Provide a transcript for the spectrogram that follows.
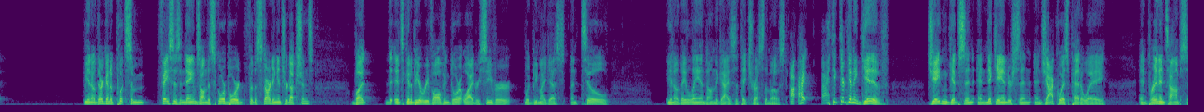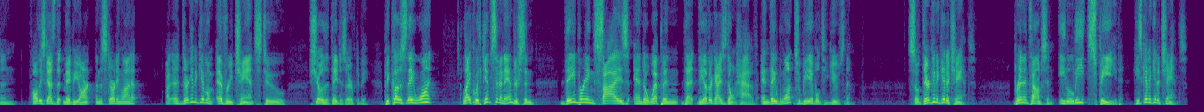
you know they're going to put some faces and names on the scoreboard for the starting introductions, but it's going to be a revolving door at wide receiver. Would be my guess until you know they land on the guys that they trust the most. I I, I think they're going to give Jayden Gibson and Nic Anderson and Jaquaize Pettaway and Brenen Thompson, all these guys that maybe aren't in the starting lineup, I- they're going to give them every chance to show that they deserve to be because they want, like with Gibson and Anderson, they bring size and a weapon that the other guys don't have, and they want to be able to use them. So they're going to get a chance. Brenen Thompson, elite speed. He's going to get a chance.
